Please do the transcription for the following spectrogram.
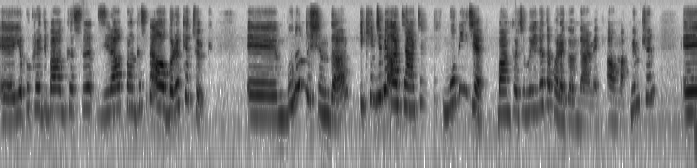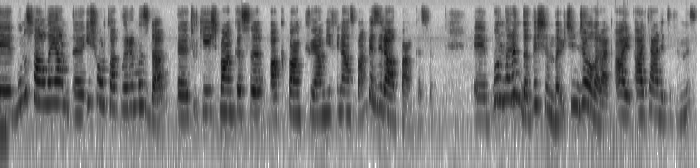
e, Yapı Kredi Bankası, Ziraat Bankası ve Albaraka Türk. E, bunun dışında ikinci bir alternatif mobil cep bankacılığıyla da para göndermek, almak mümkün. E, bunu sağlayan e, iş ortaklarımız da e, Türkiye İş Bankası, Akbank, QNB Finans Bank ve Ziraat Bankası. E, bunların da dışında üçüncü olarak alternatifimiz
